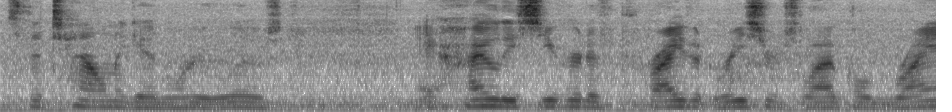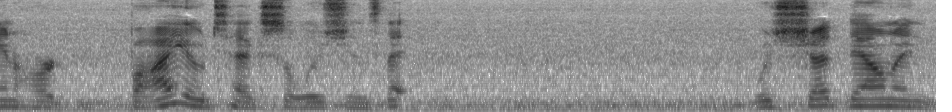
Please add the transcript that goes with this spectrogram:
it's the town again where he lives, a highly secretive private research lab called Reinhardt Biotech Solutions that was shut down in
